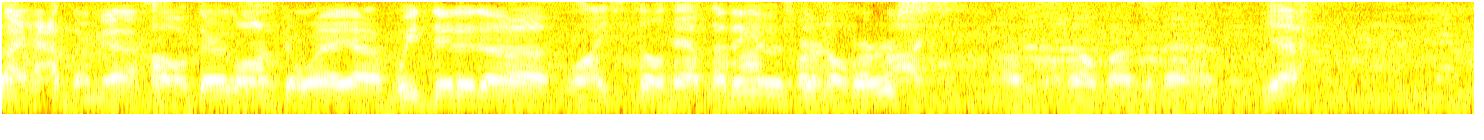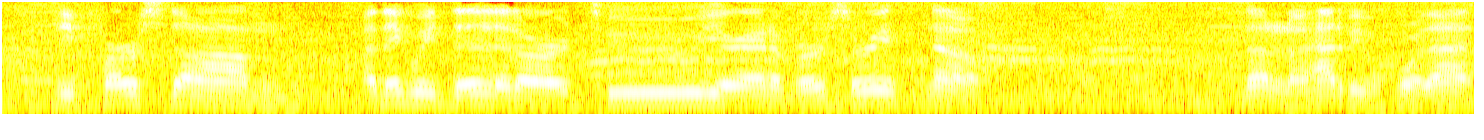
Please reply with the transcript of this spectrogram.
I have them, yeah. Oh, they're locked away. Yeah, we did it. Uh, Well, I still have the I think it was the first- box. I held on to that. yeah, the first. Um, I think we did it at our two year anniversary. No, no, no, no. It had to be before that.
